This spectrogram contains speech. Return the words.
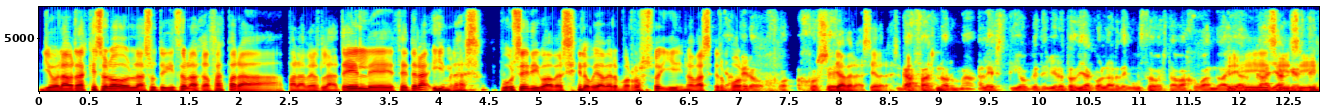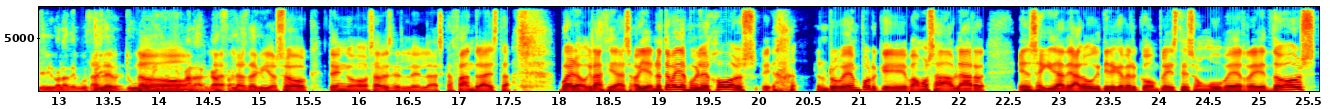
yo la verdad es que solo las utilizo las gafas para, para ver la tele, etcétera, y me las puse y digo, a ver si lo voy a ver borroso y no va a ser por. Pero, José, ya verás, ya verás. Gafas normales, tío, que te vi el otro día con las de buzo. Estaba jugando ahí al kayak este y te digo la de buzo y el tubo no, y encima las gafas. las de Bioshock tengo, ¿sabes? la escafandra esta. Bueno, gracias. Oye, no te vayas muy lejos, eh, Rubén, porque vamos a hablar enseguida de algo que tiene que ver con PlayStation VR 2.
